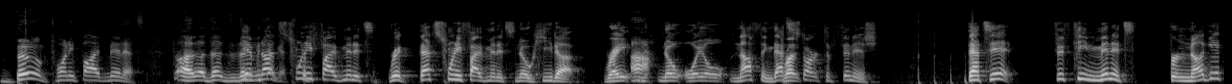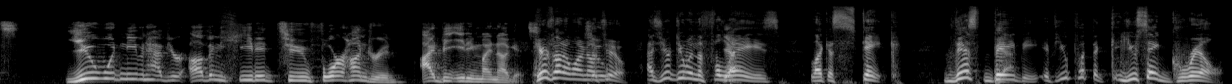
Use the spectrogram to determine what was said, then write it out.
boom, 25 minutes. Uh, the, the yeah, but nuggets, that's 25 the, minutes, Rick. That's 25 minutes, no heat up, right? Ah, no oil, nothing. That's right. start to finish. That's it. 15 minutes for nuggets. You wouldn't even have your oven heated to 400. I'd be eating my nuggets. Here's what I want to know So- too. As you're doing the fillets like a steak, this baby, if you put the, you say grill.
